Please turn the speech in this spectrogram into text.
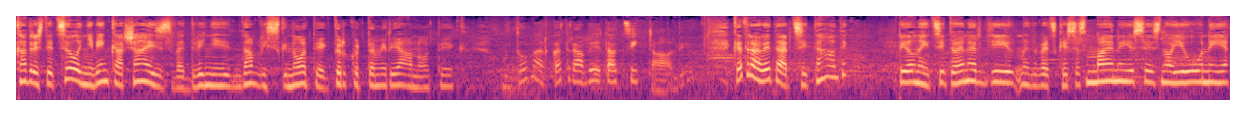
Kādreiz tie celiņi vienkārši aizved, viņi dabiski notiek tur, kur tam ir jānotiek. Un tomēr katrā vietā citādi. Katrā vietā ir citādi pilnīgi citu enerģiju, tāpēc, ka es esmu mainījusies no jūnija,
